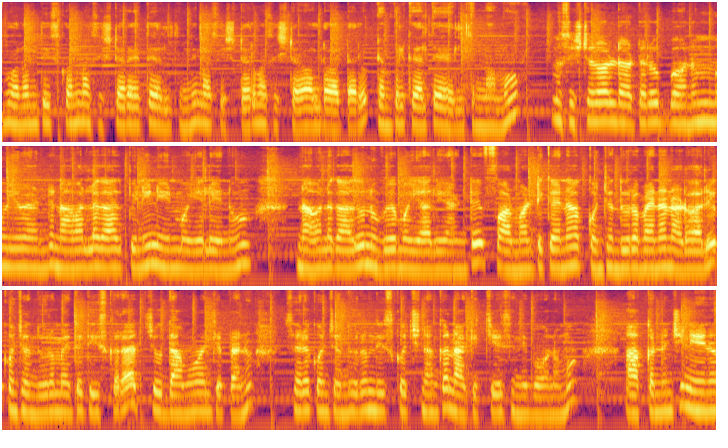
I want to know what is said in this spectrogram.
బోనం తీసుకొని మా సిస్టర్ అయితే వెళ్తుంది. మా సిస్టర్ మా సిస్టర్ వాళ్ళ డాటర్ టెంపుల్కి వెళ్తే వెళ్తున్నాము. మా సిస్టర్ వాళ్ళ డాటరు బోనం మొయ్యంటే నా వల్ల కాదు పిని నేను మొయ్యలేను. నా వల్ల కాదు నువ్వే మొయ్యాలి అంటే ఫార్మాలిటీకైనా కొంచెం దూరం అయినా నడవాలి. కొంచెం దూరం అయితే తీసుకురా చూద్దాము అని చెప్పాను. సరే కొంచెం దూరం తీసుకొచ్చినాక నాకు ఇచ్చేసింది బోనము. అక్కడి నుంచి నేను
